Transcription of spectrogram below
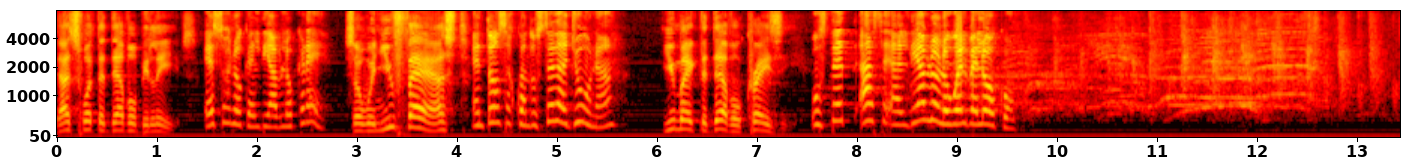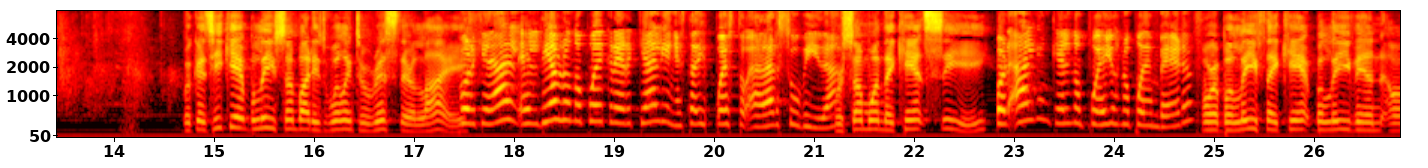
That's what the devil believes. Eso es lo que el diablo cree. So when you fast, Entonces cuando usted ayuna, you make the devil crazy. usted hace al diablo lo vuelve loco. Because he can't believe somebody's willing to risk their life Porque al- el diablo no puede creer que alguien está dispuesto a dar su vida for someone they can't see, por alguien que él no puede, ellos no pueden ver, for a belief they can't believe in uh,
